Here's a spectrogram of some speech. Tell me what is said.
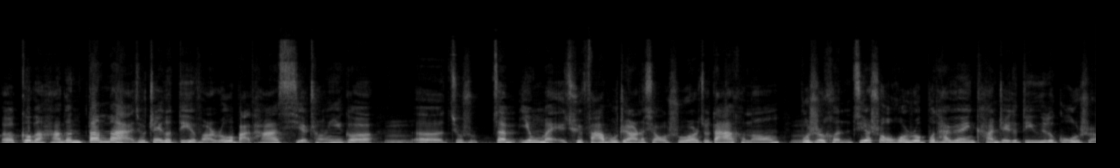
呃，哥本哈根丹麦就这个地方，如果把它写成一个，嗯呃，就是在英美去发布这样的小说，就大家可能不是很接受，或者说不太愿意看这个地域的故事，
